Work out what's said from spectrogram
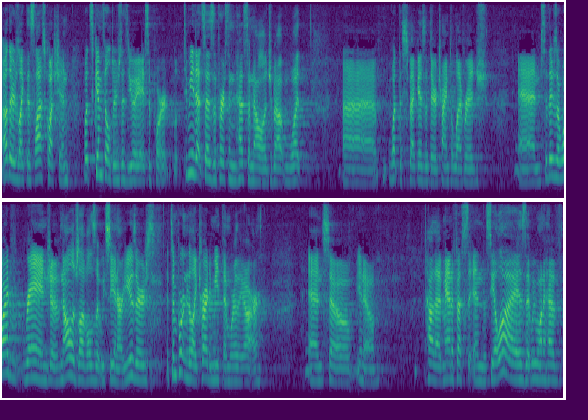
Others, like this last question, what SCIM filters does UAA support? To me, that says the person has some knowledge about what, uh, what the spec is that they're trying to leverage. And so there's a wide range of knowledge levels that we see in our users. It's important to like try to meet them where they are. And so, you know, how that manifests in the CLI is that we want to have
